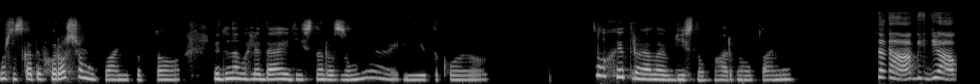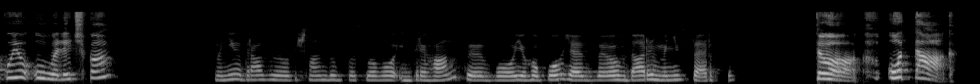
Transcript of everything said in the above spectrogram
можна сказати, в хорошому плані. Тобто людина виглядає дійсно розумною і такою, ну, хитрою, але дійсно в гарному плані. Так, дякую, Олічка. Мені одразу прийшло на думку слово інтригант, бо його погляд вдарив мені в серце. Так, отак.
